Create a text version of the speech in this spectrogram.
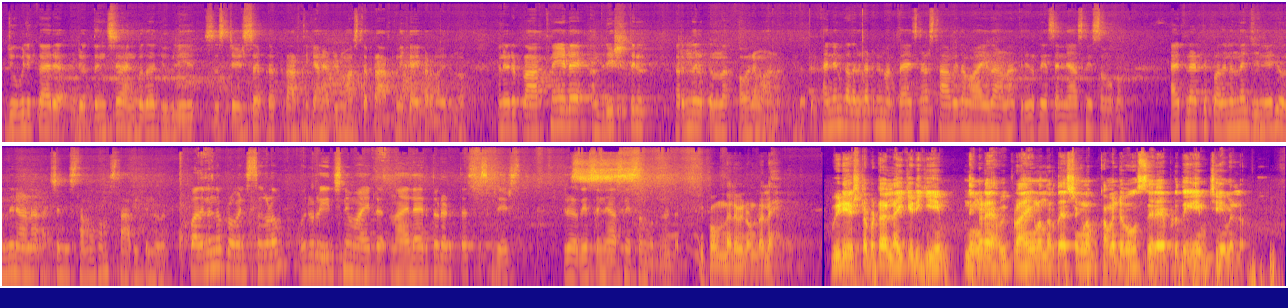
ജൂബിലിക്കാർ ഇരുപത്തഞ്ച് അൻപത് ജൂബിലി സിസ്റ്റേഴ്സ് ഇവിടെ പ്രാർത്ഥിക്കാനായിട്ട് ഒരു മാസത്തെ പ്രാർത്ഥനയ്ക്കായി കടന്നു വരുന്നു. അങ്ങനെ ഒരു പ്രാർത്ഥനയുടെ അന്തരീക്ഷത്തിൽ നിറഞ്ഞു നിൽക്കുന്ന ഭവനമാണ് ഇത്. കന്യൻ കതൽഘട്ടിൽ മത്തായച്ചനാൽ സ്ഥാപിതമായതാണ് തിരുഹൃദയ സന്യാസിനി സമൂഹം. ആയിരത്തി തൊള്ളായിരത്തി പതിനൊന്ന് ജനുവരി ഒന്നിനാണ് അച്ഛൻ ഈ സമൂഹം സ്ഥാപിക്കുന്നത്. പതിനൊന്ന് പ്രൊവിൻസുകളും ഒരു റീജിയനുമായിട്ട് നാലായിരത്തോടടുത്ത സന്യാസിനി സമൂഹത്തിനുണ്ട് ഇപ്പം നിലവിലുണ്ടല്ലേ? വീഡിയോ ഇഷ്ടപ്പെട്ട ലൈക്ക് അടിക്കുകയും നിങ്ങളുടെ അഭിപ്രായങ്ങളും നിർദ്ദേശങ്ങളും കമന്റ് ബോക്സിൽ രേഖപ്പെടുത്തുകയും ചെയ്യുമല്ലോ.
